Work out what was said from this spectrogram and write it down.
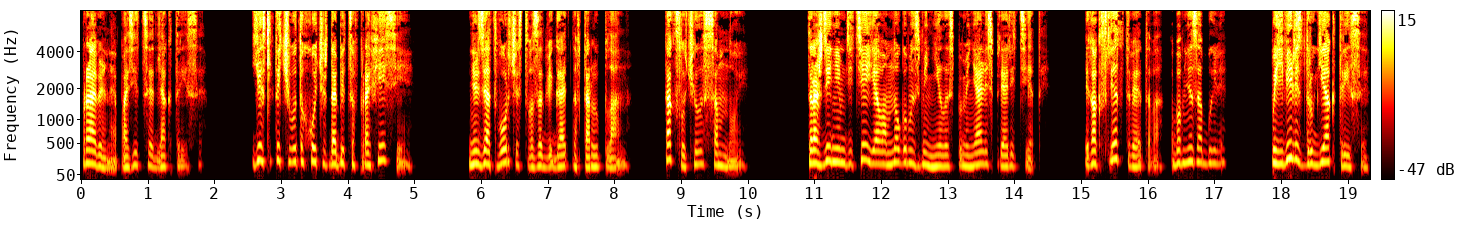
правильная позиция для актрисы. Если ты чего-то хочешь добиться в профессии, Нельзя творчество задвигать на второй план. Так случилось со мной. С рождением детей я во многом изменилась, поменялись приоритеты. И как следствие этого обо мне забыли. Появились другие актрисы,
